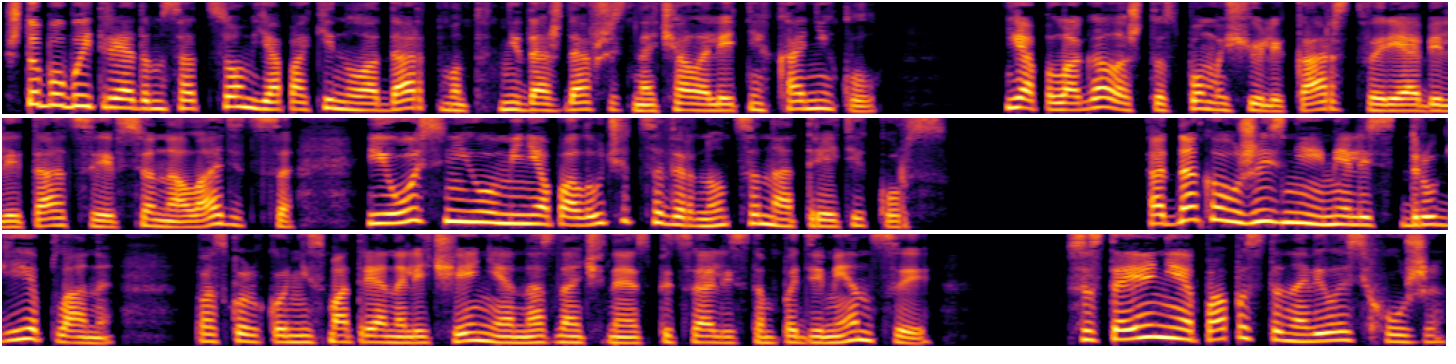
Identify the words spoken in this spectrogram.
Чтобы быть рядом с отцом, я покинула Дартмут, не дождавшись начала летних каникул. Я полагала, что с помощью лекарств и реабилитации все наладится, и осенью у меня получится вернуться на третий курс. Однако у жизни имелись другие планы, поскольку, несмотря на лечение, назначенное специалистом по деменции, состояние папы становилось хуже,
